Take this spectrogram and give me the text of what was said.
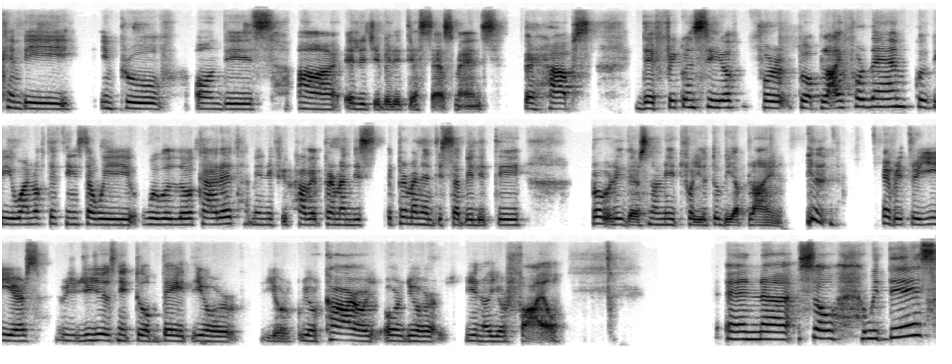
can be improved on these uh, eligibility assessments. Perhaps the frequency of for to apply for them could be one of the things that we we will look at it. I mean, if you have a permanent a permanent disability, probably there's no need for you to be applying every three years. You just need to update your your your car or, or your you know your file and uh, so with this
